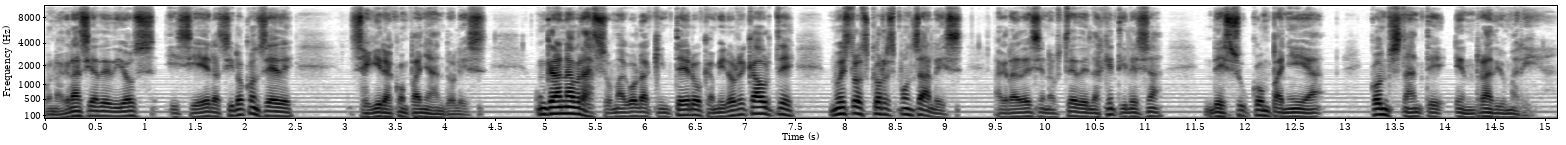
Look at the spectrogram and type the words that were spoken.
con la gracia de Dios y si Él así lo concede, seguir acompañándoles. Un gran abrazo, Magola Quintero, Camilo Recaurte, nuestros corresponsales. Agradecen a ustedes la gentileza de su compañía constante en Radio María.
